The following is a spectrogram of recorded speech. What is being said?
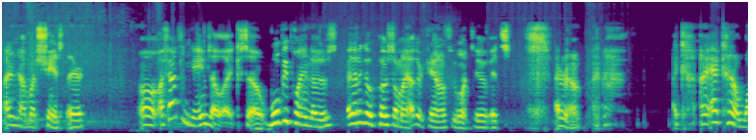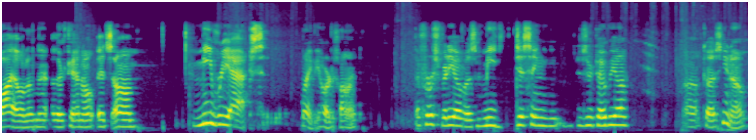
I didn't have much chance there. Uh, I found some games I like, so we'll be playing those. I gotta go post on my other channel if you want to. It's I don't know. I, I act kind of wild on that other channel. It's um me reacts. Might be hard to find. The first video was me dissing Zootopia, uh, cause you know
